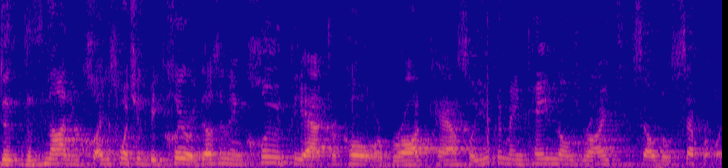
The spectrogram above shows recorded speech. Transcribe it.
does not include, I just want you to be clear, it doesn't include theatrical or broadcast, so you can maintain those rights and sell those separately.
